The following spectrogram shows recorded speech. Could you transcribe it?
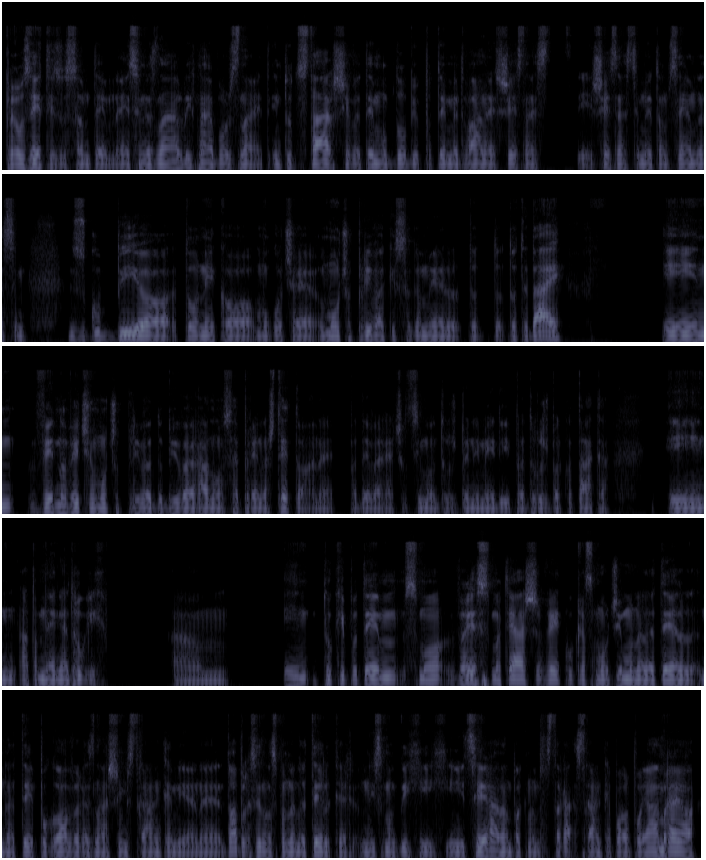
prevzeti z vsem tem ne? in se ne znajo jih najbolj znajti. In tudi starši v tem obdobju, potem med 12, 16. 16 letom, 17, izgubijo to neko mogoče moč vpliva, ki so ga imeli do, do, do tedaj, in vedno večjo moč vpliva dobiva ravno vse prej našteto, pa da je več, recimo, družbeni mediji, pa družba kot taka, in, ali pa mnenja drugih. Um, in tukaj potem smo, res, Matjaš, ve, kako smo v Džimu naleteli na te pogovore z našimi strankami. Dobro, sedno smo naleteli, ker nismo jih inicirali, ampak nam stranke pol pojamrajo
